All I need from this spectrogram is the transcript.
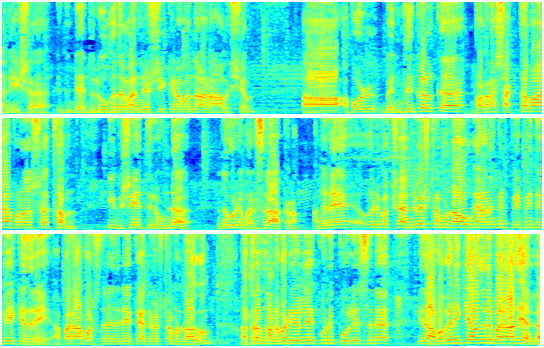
അനീഷ് ഇതിന്റെ ദുരൂഹതകൾ അന്വേഷിക്കണമെന്നാണ് ആവശ്യം. അപ്പോൾ ബന്ധുക്കൾക്ക് വളരെ ശക്തമായ പ്രതിഷേധം ഈ വിഷയത്തിലുണ്ട് എന്നുകൂടി മനസ്സിലാക്കണം. അങ്ങനെ ഒരുപക്ഷെ അന്വേഷണം ഉണ്ടാവുകയാണെങ്കിൽ പി പി ദിവ്യക്കെതിരെ ആ പരാമർശത്തിനെതിരെയൊക്കെ അന്വേഷണം ഉണ്ടാകും അത്തരം നടപടികളിലേക്ക് കൂടി പോലീസിന് ഇത് അവഗണിക്കാവുന്നൊരു പരാതിയല്ല.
